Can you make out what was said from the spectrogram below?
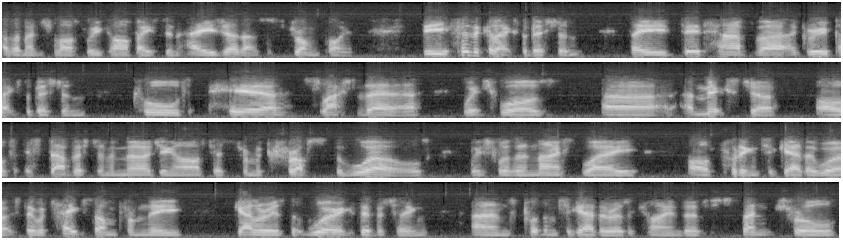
as I mentioned last week, are based in Asia. That's a strong point. The physical exhibition, they did have uh, a group exhibition called Here slash There, which was uh, a mixture of established and emerging artists from across the world which was a nice way of putting together works. They would take some from the galleries that were exhibiting and put them together as a kind of central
